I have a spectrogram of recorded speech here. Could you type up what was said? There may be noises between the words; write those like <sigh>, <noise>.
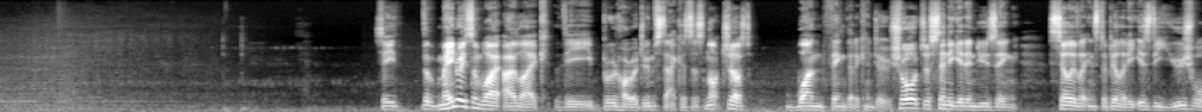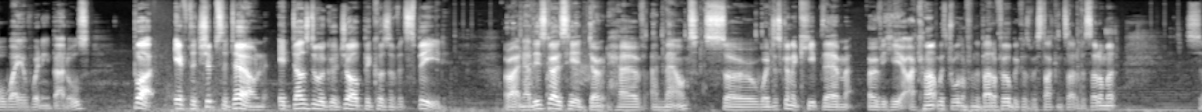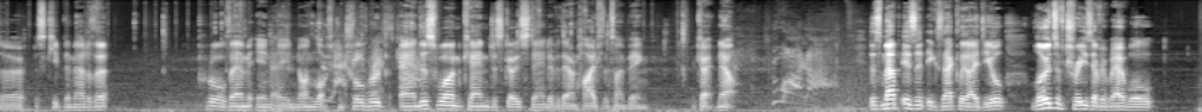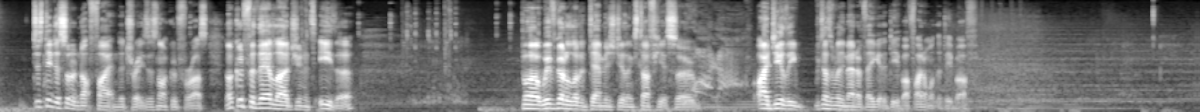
See, the main reason why I like the Brood Horror Doom stack is it's not just one thing that it can do. Sure, just sending it in using cellular instability is the usual way of winning battles, but if the chips are down, it does do a good job because of its speed. Alright, now these guys here don't have a mount, so we're just going to keep them over here. I can't withdraw them from the battlefield because we're stuck inside of a settlement, so just keep them out of it put all them in a non-locked control group, and this one can just go stand over there and hide for the time being. Okay, now, this map isn't exactly ideal. Loads of trees everywhere will just need to sort of not fight in the trees. It's not good for us. Not good for their large units either. But we've got a lot of damage dealing stuff here, so ideally, it doesn't really matter if they get the debuff. I don't want the debuff.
